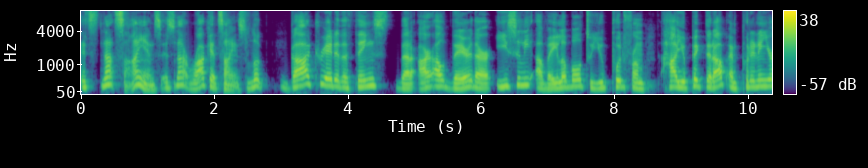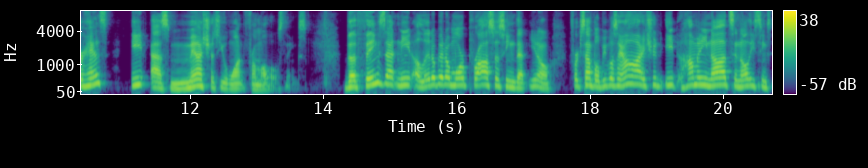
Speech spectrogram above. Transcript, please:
it's not science. It's not rocket science. Look, God created the things that are out there that are easily available to you put from how you picked it up and put it in your hands. Eat as much as you want from all those things. The things that need a little bit of more processing that, you know, for example, people say, oh, I should eat how many nuts and all these things.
